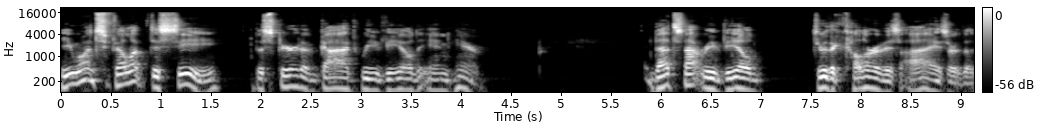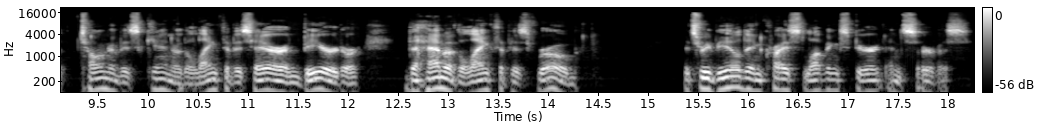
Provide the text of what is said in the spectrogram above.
He wants Philip to see the Spirit of God revealed in him. That's not revealed through the color of his eyes or the tone of his skin or the length of his hair and beard or the hem of the length of his robe. It's revealed in Christ's loving spirit and service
